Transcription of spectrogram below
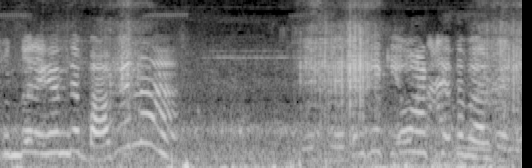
সুন্দর এখান থেকে পাবে না। কেউ আটকাতে পারবে না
